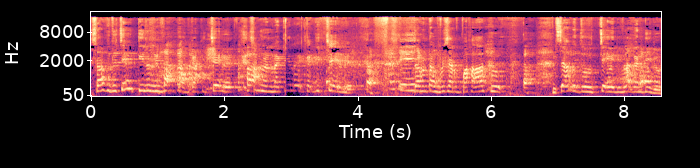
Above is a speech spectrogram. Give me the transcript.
siapa tuh cewek tidur di belakang kaki cewek. Sebenarnya kira kaki cewek. Jangan tahu besar paha aku. Siapa tuh cewek di belakang tidur.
